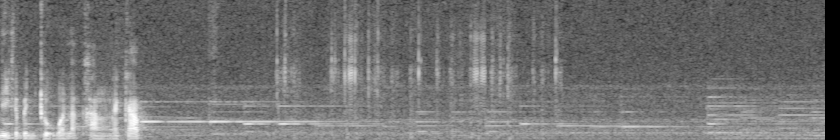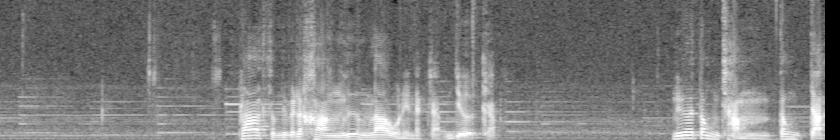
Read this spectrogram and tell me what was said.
นี่ก็เป็นกลุ่วัดระฆังนะครับ ระสมเด็จพระคลังเรื่องเล่าเนี่ยนะครับ เยอะครับ เนื้อต้องฉ่ำต้องจัด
